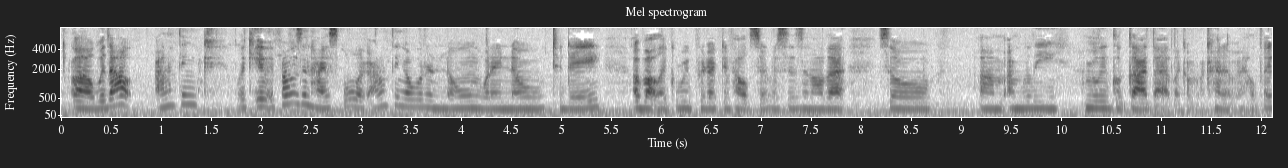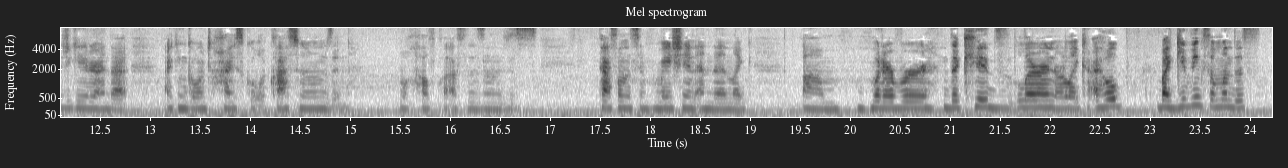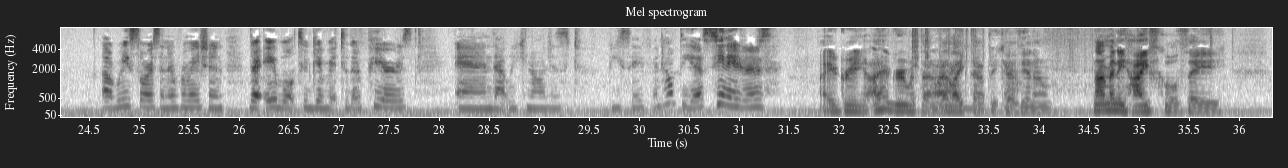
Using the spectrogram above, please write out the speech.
uh, without i don't think like if, if i was in high school like i don't think i would have known what i know today about like reproductive health services and all that. So um, i'm really i'm really glad that like i'm kind of a health educator and that i can go into high school like, classrooms and well health classes and just pass on this information and then like um, whatever the kids learn or like i hope by giving someone this uh, resource and information they're able to give it to their peers and that we can all just be safe and healthy as teenagers I agree. I agree with that. I like that because you know, not many high schools they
